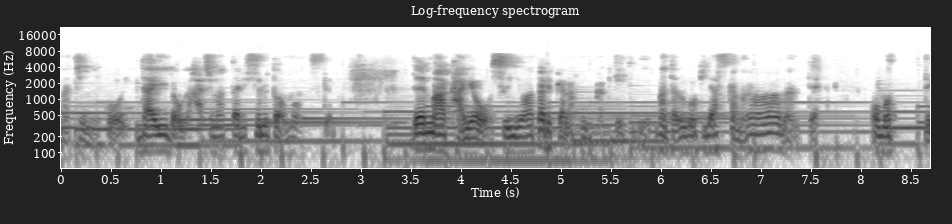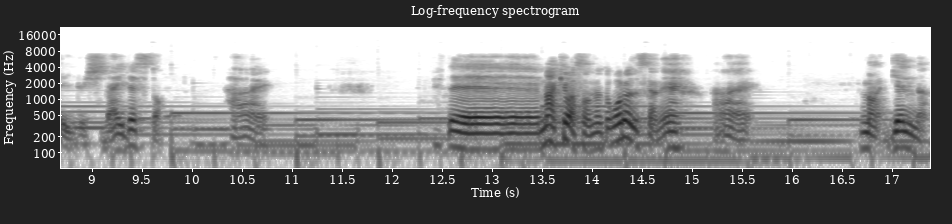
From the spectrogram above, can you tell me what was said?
街にこう大移動が始まったりすると思うんですけど、で、まあ火曜、水曜あたりから本格的にまた動き出すかななんて思っている次第ですと。はい。で、まあ今日はそんなところですかね。はい。まあ、現な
